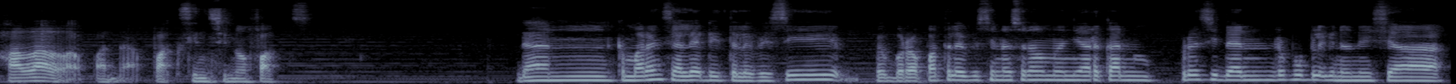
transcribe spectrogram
halal pada vaksin Sinovac. Dan kemarin saya lihat di televisi beberapa televisi nasional menyiarkan Presiden Republik Indonesia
